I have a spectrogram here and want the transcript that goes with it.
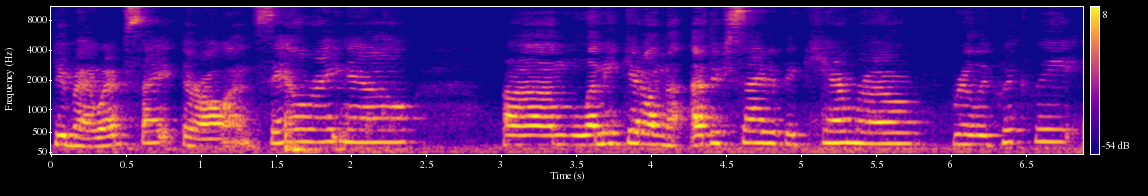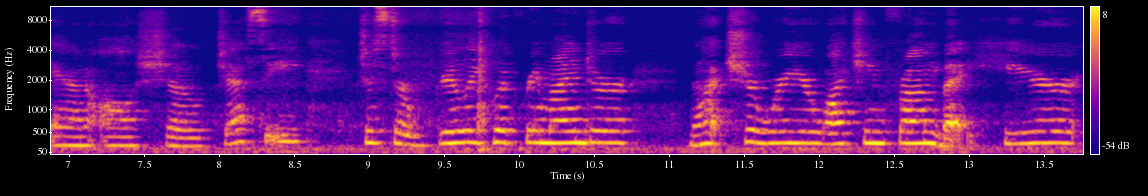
through my website, they're all on sale right now. Um, let me get on the other side of the camera really quickly and I'll show Jessie. Just a really quick reminder, not sure where you're watching from, but here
